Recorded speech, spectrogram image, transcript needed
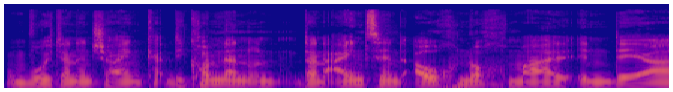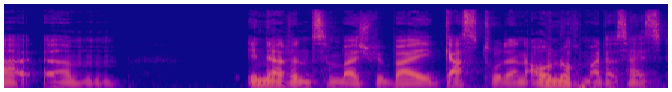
Und wo ich dann entscheiden kann, die kommen dann und dann einzeln auch noch mal in der ähm, Inneren zum Beispiel bei Gastro dann auch noch mal. Das heißt,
